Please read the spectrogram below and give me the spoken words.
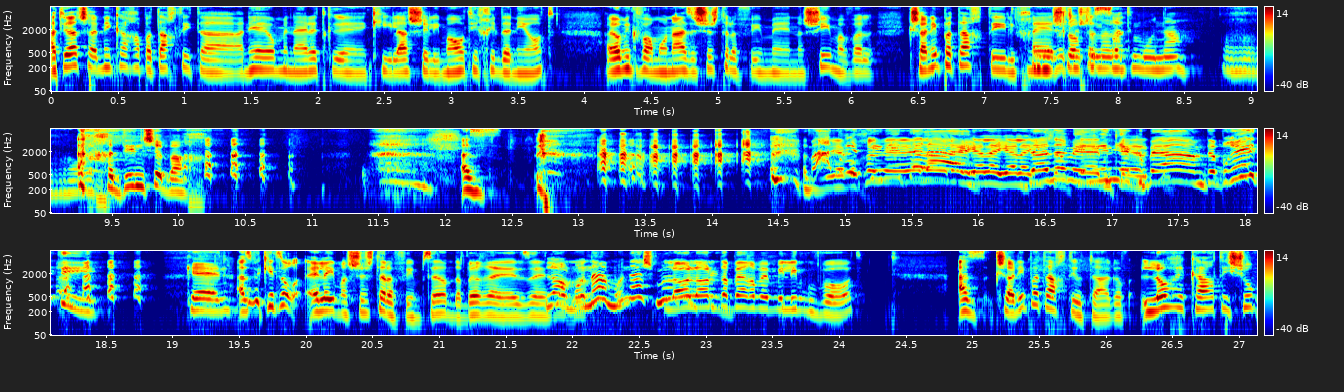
את יודעת שאני ככה פתחתי את ה... אני היום מנהלת קהילה של אימהות יחידניות. היום היא כבר מונה איזה 6,000 נשים, אבל כשאני פתחתי לפני אני יודעת שאת 13... אומרת מונה, עורך הדין שבך. אז... מה את רצינית עליי? יאללה, יאללה, אי דנה אפשר, כן, מליניאק כן. בעם, דברי איתי. כן. אז בקיצור, אלה עם הששת אלפים, בסדר? נדבר איזה... לא, מונה, מונה שמונה. לא, לא נדבר במילים גבוהות. אז כשאני פתחתי אותה, אגב, לא הכרתי שום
